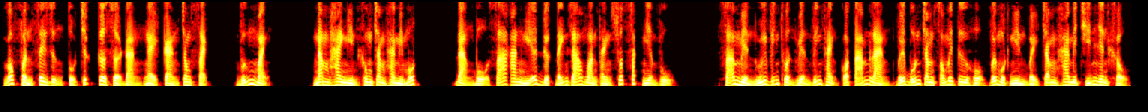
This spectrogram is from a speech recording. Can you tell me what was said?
góp phần xây dựng tổ chức cơ sở đảng ngày càng trong sạch, vững mạnh. Năm 2021, Đảng bộ xã An Nghĩa được đánh giá hoàn thành xuất sắc nhiệm vụ. Xã miền núi Vĩnh Thuận huyện Vĩnh Thạnh có 8 làng với 464 hộ với 1.729 nhân khẩu,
